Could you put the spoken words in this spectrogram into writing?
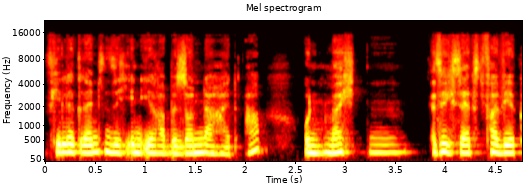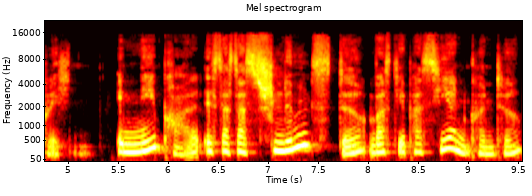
Viele grenzen sich in ihrer Besonderheit ab und möchten sich selbst verwirklichen. In Nepal ist das das Schlimmste, was dir passieren könnte,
